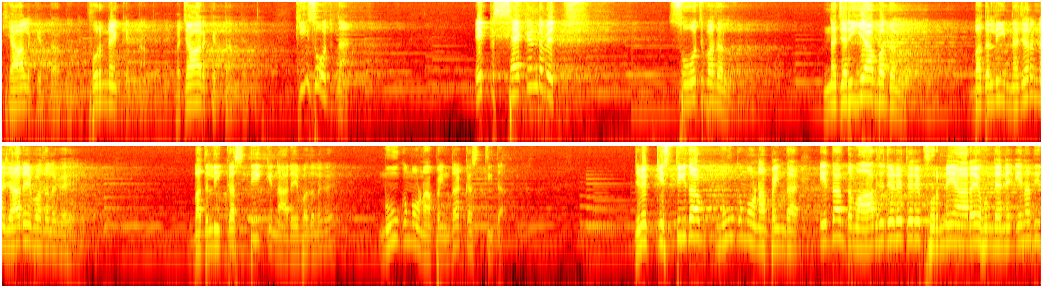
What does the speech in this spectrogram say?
ਖਿਆਲ ਕਿੱਦਾਂ ਦੇ ਨੇ? ਫੁਰਨੇ ਕਿੱਦਾਂ ਦੇ ਨੇ? ਵਿਚਾਰ ਕਿੱਦਾਂ ਦੇ ਨੇ? ਕੀ ਸੋਚਦਾ ਹੈ? ਇੱਕ ਸੈਕਿੰਡ ਵਿੱਚ ਸੋਚ ਬਦਲ, ਨਜ਼ਰੀਆ ਬਦਲ, ਬਦਲੀ ਨਜ਼ਰ ਨਜ਼ਾਰੇ ਬਦਲ ਗਏ। ਬਦਲੀ ਕਸ਼ਤੀ ਕਿਨਾਰੇ ਬਦਲ ਗਏ। ਮੂੰਹ ਘਮਾਉਣਾ ਪੈਂਦਾ ਕਸ਼ਤੀ ਦਾ। ਜਿਵੇਂ ਕਿਸ਼ਤੀ ਦਾ ਮੂੰਹ ਘਮਾਉਣਾ ਪੈਂਦਾ ਇਦਾਂ ਦਿਮਾਗ 'ਚ ਜਿਹੜੇ ਤੇਰੇ ਫੁਰਨੇ ਆ ਰਹੇ ਹੁੰਦੇ ਨੇ, ਇਹਨਾਂ ਦੀ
